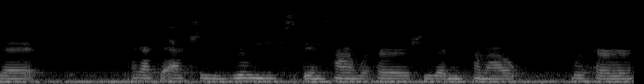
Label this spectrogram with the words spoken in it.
that I got to actually really spend time with her. She let me come out with her,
